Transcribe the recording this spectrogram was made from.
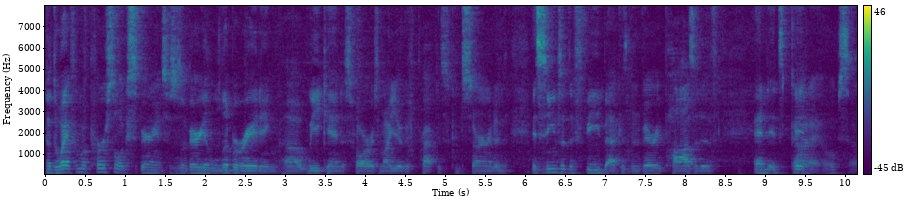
Now, Dwight, from a personal experience, this was a very liberating uh, weekend as far as my yoga practice is concerned, and it seems that the feedback has been very positive and it's God, it, I hope so.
